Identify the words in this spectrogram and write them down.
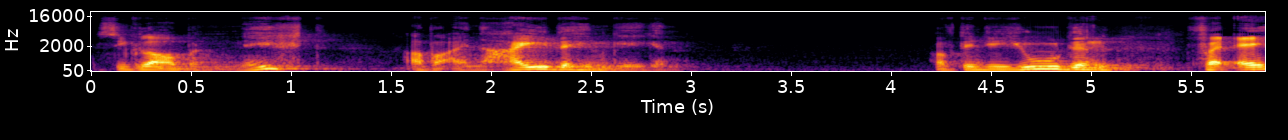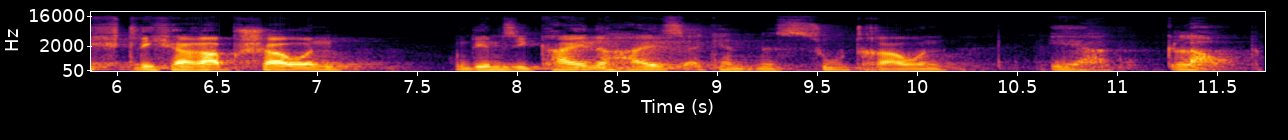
Sie glauben nicht, aber ein Heide hingegen, auf den die Juden verächtlich herabschauen und dem sie keine Heilserkenntnis zutrauen, er glaubt.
